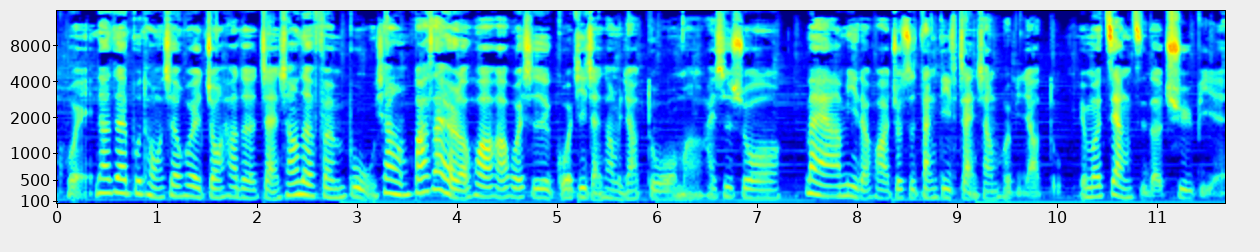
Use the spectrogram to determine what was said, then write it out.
会。那在不同盛会中，它的展商的分布，像巴塞尔的话，它会是国际展商比较多吗？还是说迈阿密的话，就是当地展商会比较多？有没有这样子的区别？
